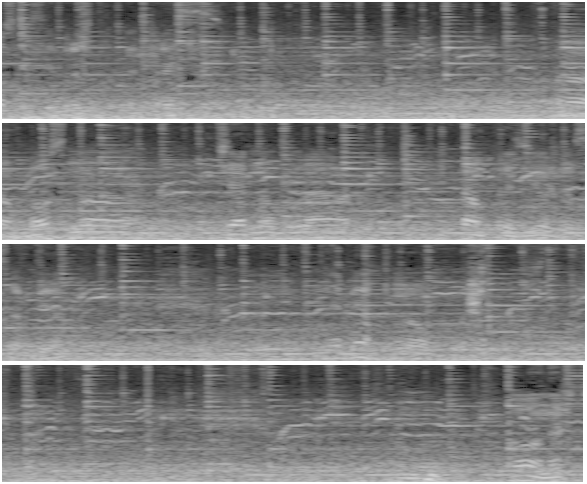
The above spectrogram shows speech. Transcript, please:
после се връщахме през Босна, Черна гора там през Южна Сърбия. Не бяха много хубави. Такова нещо.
